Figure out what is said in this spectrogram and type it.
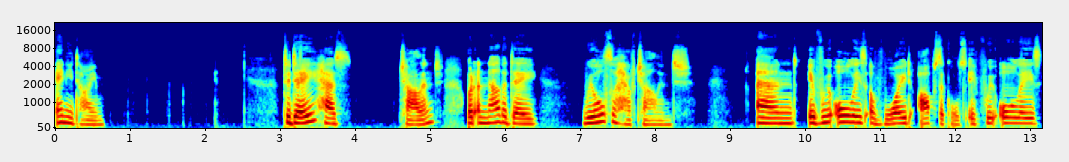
any time. Today has challenge, but another day we also have challenge. And if we always avoid obstacles, if we always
